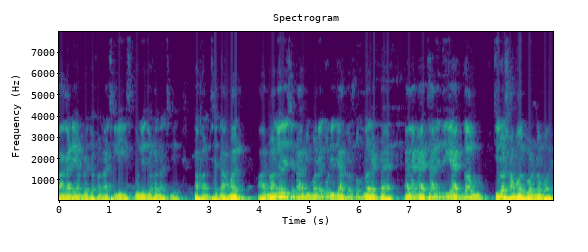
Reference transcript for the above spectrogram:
বাগানে আমরা যখন আছি, এই স্কুলে যখন আছি, তখন সেটা আমার, আর নজরে সেটা আমি মনে করি যে এত সুন্দর একটা এলাকায় চারিদিকে একদম চিরসামর, বর্ণময়।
